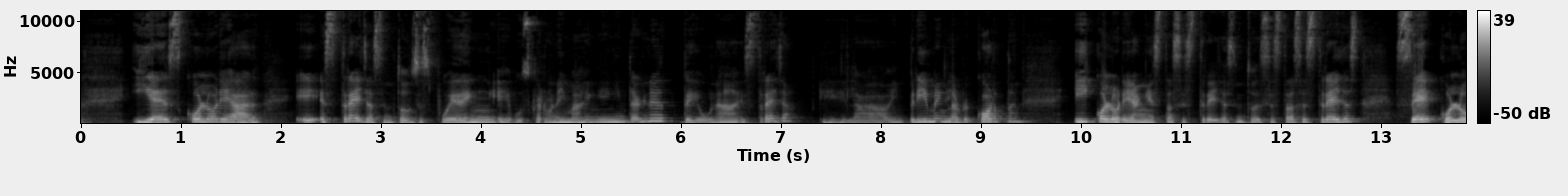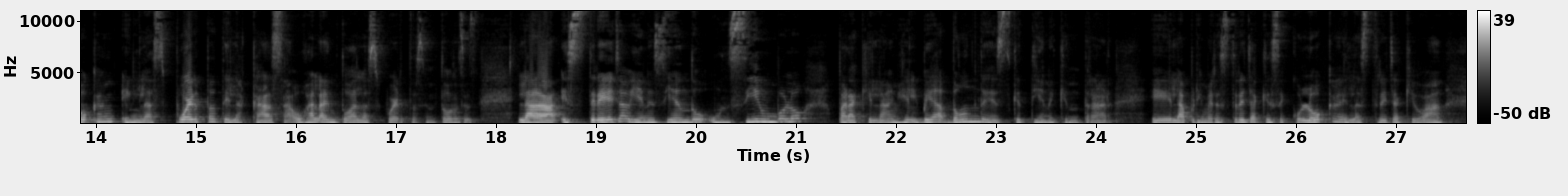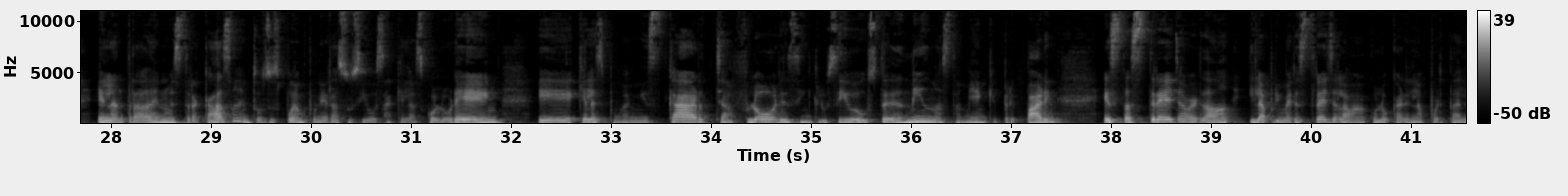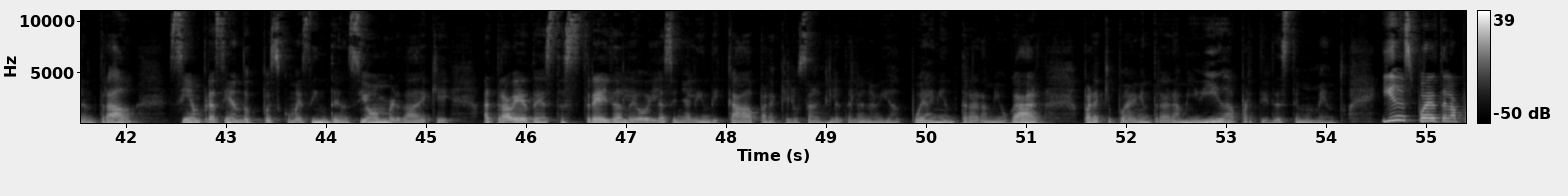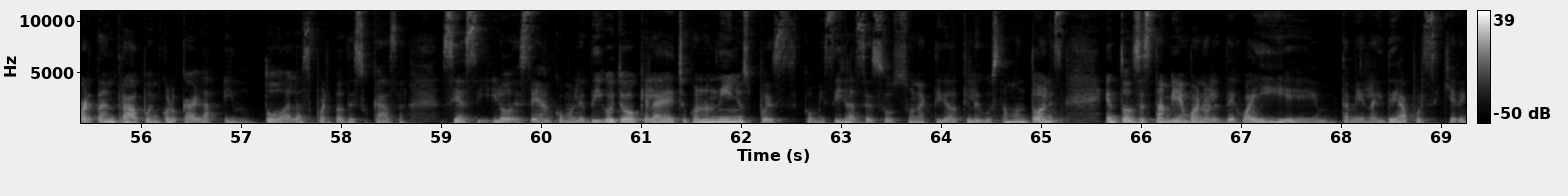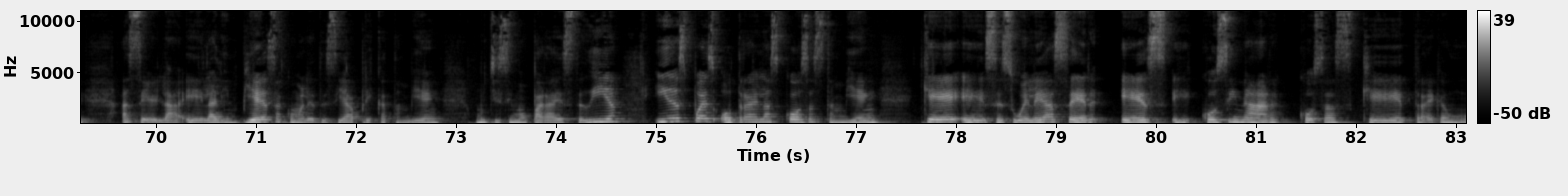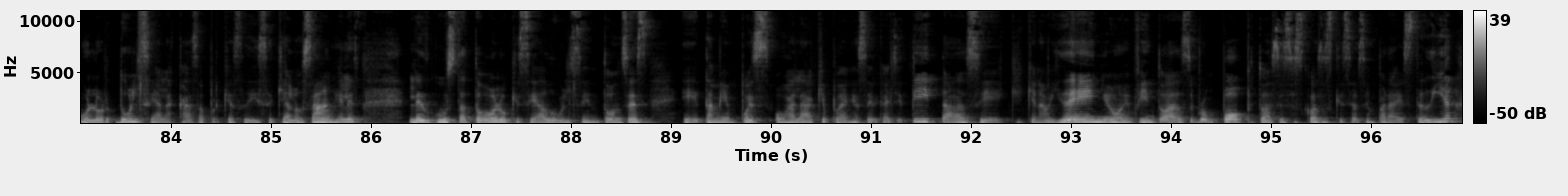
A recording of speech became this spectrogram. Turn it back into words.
y es colorear eh, estrellas, entonces pueden buscar una imagen en internet de una estrella, la imprimen, la recortan y colorean estas estrellas. Entonces estas estrellas se colocan en las puertas de la casa, ojalá en todas las puertas. Entonces la estrella viene siendo un símbolo para que el ángel vea dónde es que tiene que entrar. Eh, la primera estrella que se coloca es la estrella que va en la entrada de nuestra casa, entonces pueden poner a sus hijos a que las coloreen, eh, que les pongan escarcha, flores, inclusive ustedes mismas también que preparen esta estrella, ¿verdad? Y la primera estrella la van a colocar en la puerta de la entrada, siempre haciendo pues como esa intención, ¿verdad? De que a través de esta estrella le doy la señal indicada para que los ángeles de la Navidad puedan entrar a mi hogar, para que puedan entrar a mi vida a partir de este momento. Y después de la puerta de entrada pueden colocarla en todas las puertas de su casa, si así lo desean. Como les digo yo que la he hecho con los niños, pues con mis hijas, eso es una actividad que les gusta montones. Entonces también, bueno, les dejo ahí eh, también la idea por si quieren hacerla. Eh, la limpieza, como les decía, aplica también muchísimo para este día. Y después otra de las cosas también que eh, se suele hacer es cocinar cosas que traigan un olor dulce a la casa, porque se dice que a los ángeles les gusta todo lo que sea dulce. Entonces, eh, también pues ojalá que puedan hacer galletitas, que, navideño, en fin, todas pop, todas esas cosas que se hacen para este día,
